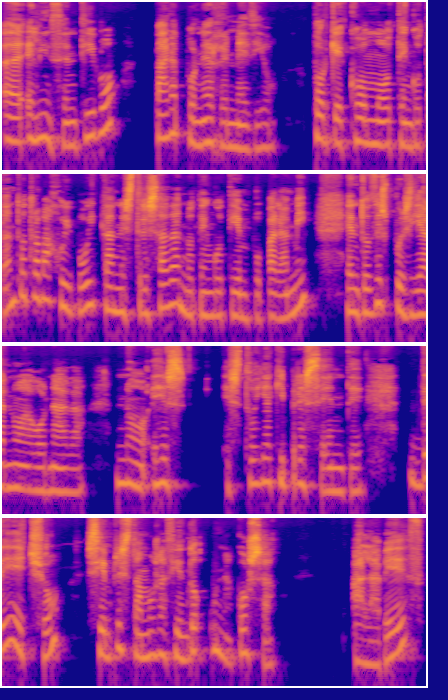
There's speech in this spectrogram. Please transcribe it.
eh, el incentivo para poner remedio. Porque como tengo tanto trabajo y voy tan estresada, no tengo tiempo para mí, entonces pues ya no hago nada. No, es estoy aquí presente. De hecho, siempre estamos haciendo una cosa, a la vez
